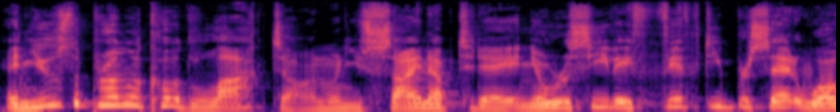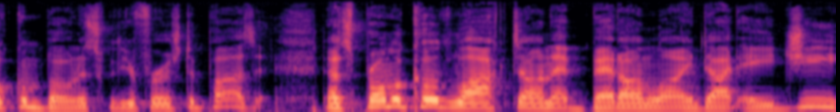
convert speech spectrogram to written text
and use the promo code locked on when you sign up today and you'll receive a 50% welcome bonus with your first deposit. That's promo code locked on at betonline.ag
